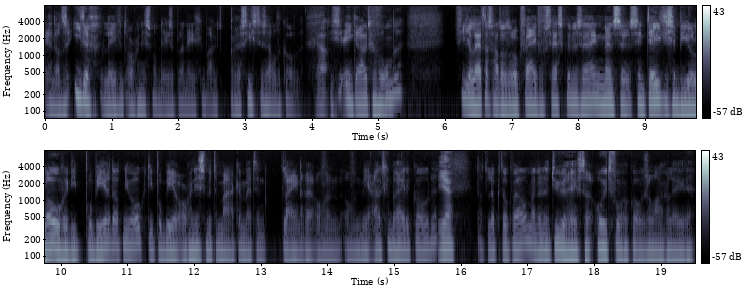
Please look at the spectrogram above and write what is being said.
En dat is ieder levend organisme op deze planeet gebruikt precies dezelfde code. Ja. Die is één keer uitgevonden. Vier letters hadden er ook vijf of zes kunnen zijn. Mensen, synthetische biologen, die proberen dat nu ook. Die proberen organismen te maken met een kleinere of een, of een meer uitgebreide code. Ja. Dat lukt ook wel, maar de natuur heeft er ooit voor gekozen, lang geleden,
